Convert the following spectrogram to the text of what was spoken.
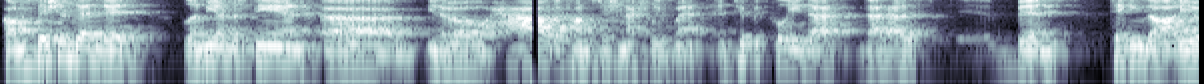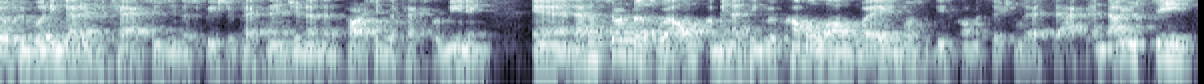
conversations ended. Let me understand, uh, you know, how the conversation actually went. And typically, that that has been taking the audio, converting that into text using a speech to text engine, and then parsing the text for meaning. And that has served us well. I mean, I think we've come a long way in most of these conversational AI stacks. And now you're seeing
